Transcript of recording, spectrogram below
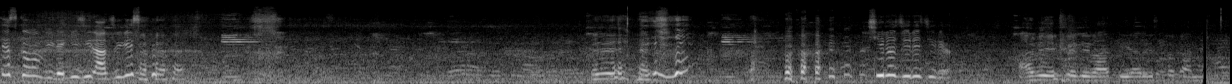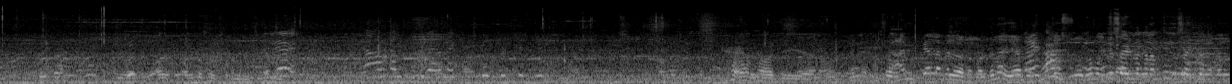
त्यसको म भिडियो खिचिरहेको छु कि छिरो छिरो छिरो हामी एकचोटि राति यार यस्तो काम हामी बेला बेला गर्नु पर्दैन यहाँ सोधौँ यो साइडमा गरौँ कि यो साइडमा गरौँ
